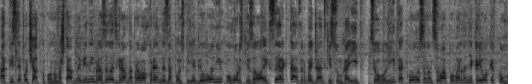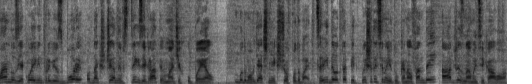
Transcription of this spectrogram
А після початку повномасштабної війни бразилець грав на правах оренди за польську Ягелонію, угорський Залаєксерк та азербайджанський Сумгаїд. Цього літа Колос анонсував повернення Каріоки в команду, з якої він провів збори, однак ще не встиг зіграти в матчах УПЛ. Будемо вдячні, якщо вподобаєте це відео та підпишетеся на ютуб канал Фандей, адже з нами цікаво.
